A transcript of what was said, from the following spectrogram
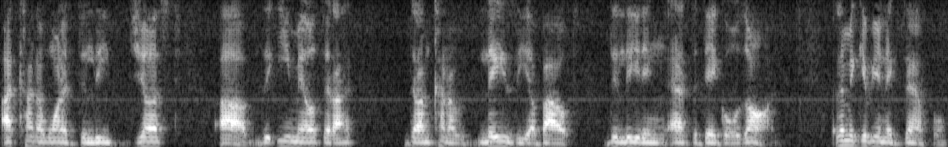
I kind of want to delete just uh, the emails that I that I'm kind of lazy about deleting as the day goes on. Let me give you an example.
